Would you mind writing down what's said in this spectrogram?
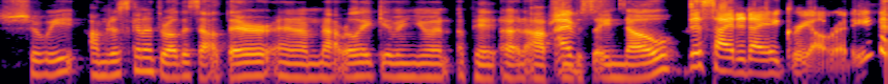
Should we? I'm just gonna throw this out there and I'm not really giving you an opinion an option to I've- say no. decided i agree already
